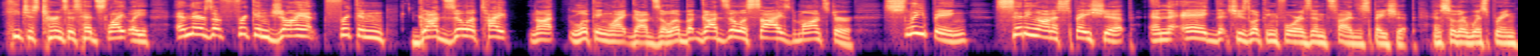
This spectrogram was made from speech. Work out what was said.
he just turns his head slightly and there's a freaking giant, freaking Godzilla type, not looking like Godzilla, but Godzilla sized monster sleeping sitting on a spaceship and the egg that she's looking for is inside the spaceship. And so they're whispering,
